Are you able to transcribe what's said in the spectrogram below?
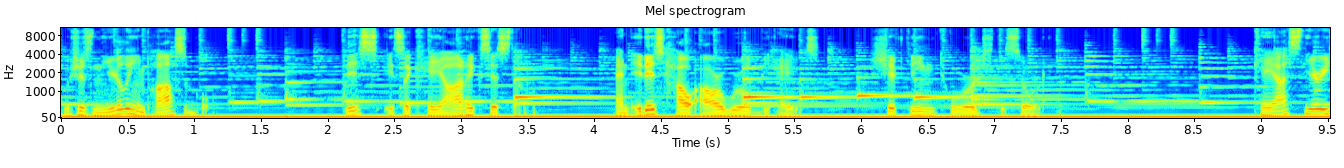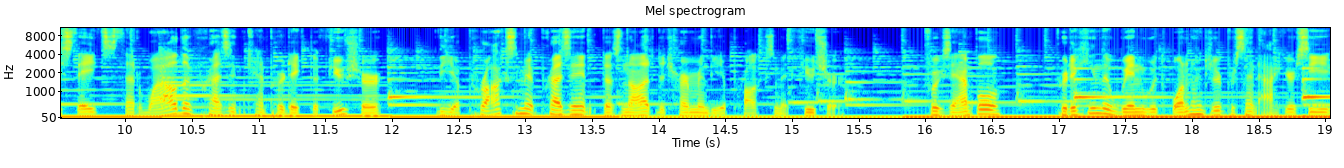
which is nearly impossible. This is a chaotic system, and it is how our world behaves, shifting towards disorder. Chaos theory states that while the present can predict the future, the approximate present does not determine the approximate future. For example, Predicting the wind with 100% accuracy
